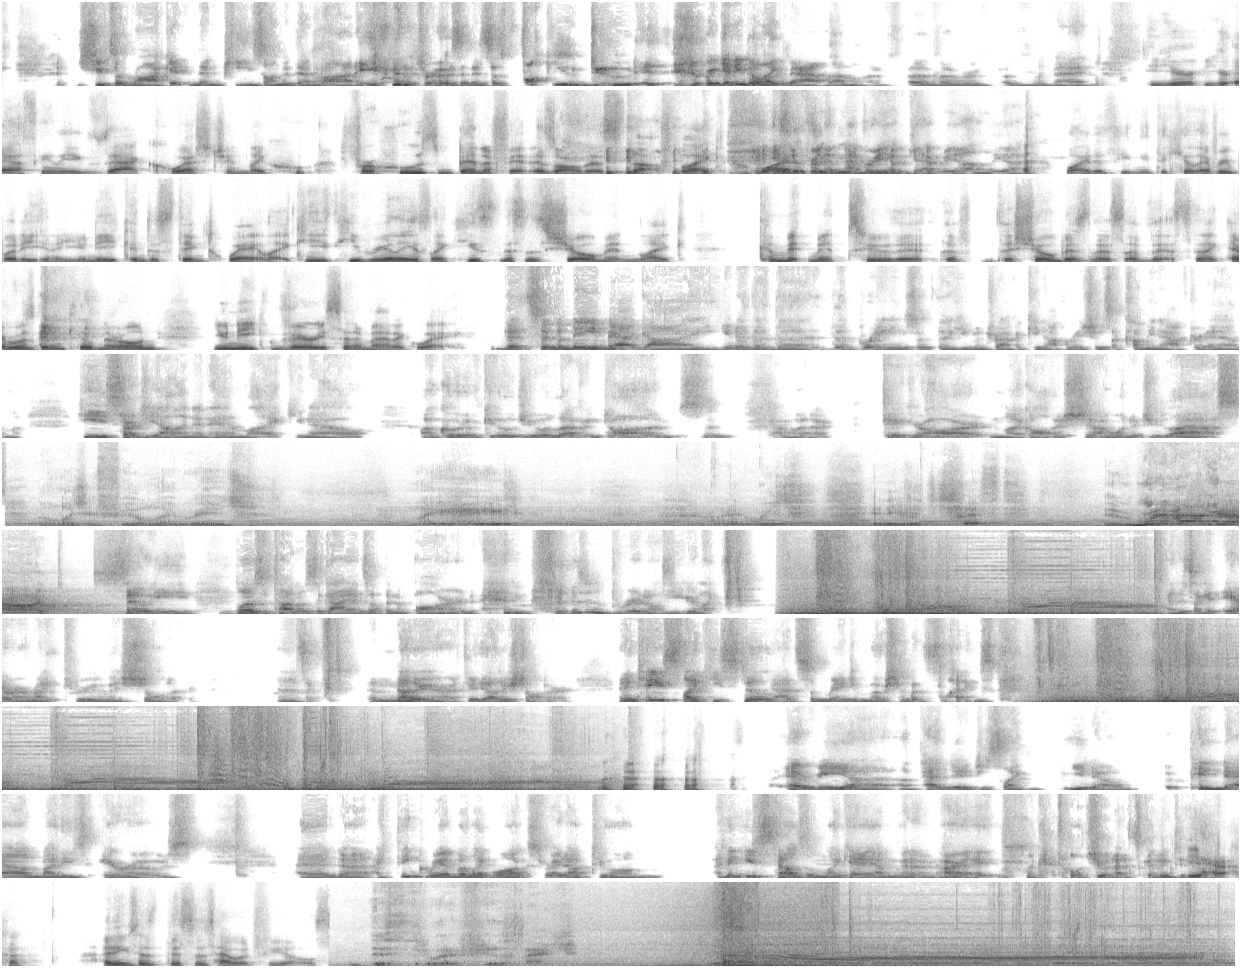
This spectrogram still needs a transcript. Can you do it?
shoots a rocket and then pees on the dead body and throws it and says "fuck you, dude." It, we're getting to like that level of of, of, of revenge. You're you're asking the exact question like who for whose benefit is all this stuff? like why Is it does for he the need- memory of Gabrielle? Yeah. why does he need to kill everybody in a unique and distinct way like he he really is like he's this is showman like commitment to the the, the show business of this like everyone's getting killed in their own unique very cinematic way The, so the main bad guy, you know, the the the brains of the human trafficking operations are coming after him. He starts yelling at him like, you know, I could have killed you eleven times, and I'm gonna take your heart and like all this shit. I wanted you last. I want you to feel my rage, my hate. When I reach into your chest and rip out your heart! So he blows the tunnels. The guy ends up in a barn, and this is brutal. You hear like, and it's like an arrow right through his shoulder, and it's like another arrow through the other shoulder. And in case like he still had some range of motion with his legs, every uh, appendage is like you know pinned down by these arrows. And uh, i think rambo like walks right up to him. I think he just tells him like hey i'm gonna all right. Like i told you what i was gonna do. Yeah. I think he says this is how it feels. This is what it feels like.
